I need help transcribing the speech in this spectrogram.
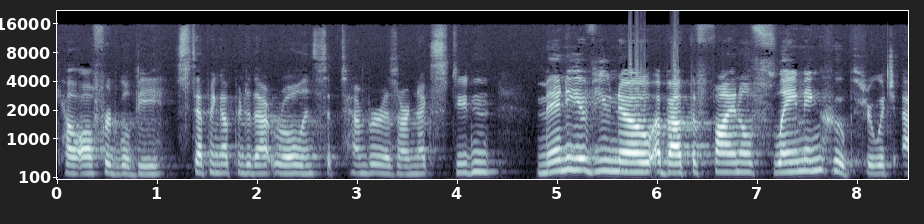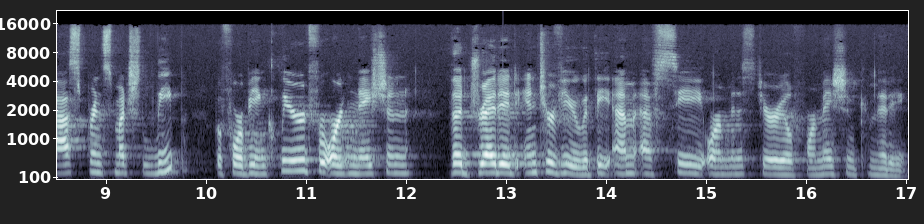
Cal Alford will be stepping up into that role in September as our next student Many of you know about the final flaming hoop through which aspirants must leap before being cleared for ordination, the dreaded interview with the MFC or Ministerial Formation Committee.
